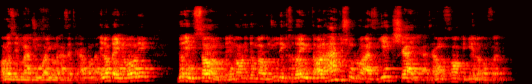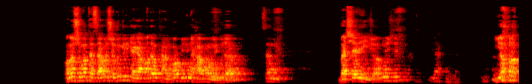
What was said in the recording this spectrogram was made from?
حالا زیر حضرت هوا اینا به عنوان دو انسان به عنوان دو موجودی که خدای متعال هر دوشون رو از یک شی از همون خاک گل آفرید. حالا شما تصورش بگیرید که اگر آدم تنها بدون هوا می بوده مثلا بشر ایجاد میشه. یا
